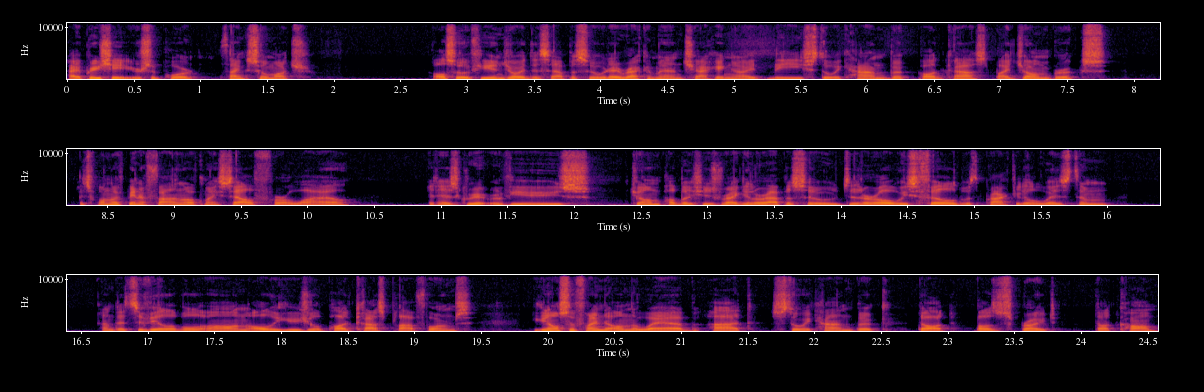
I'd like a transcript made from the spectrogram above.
I appreciate your support. Thanks so much. Also, if you enjoyed this episode, I recommend checking out the Stoic Handbook podcast by John Brooks. It's one I've been a fan of myself for a while. It has great reviews. John publishes regular episodes that are always filled with practical wisdom, and it's available on all the usual podcast platforms. You can also find it on the web at stoichandbook.buzzsprout.com.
